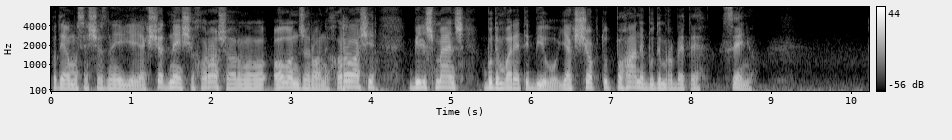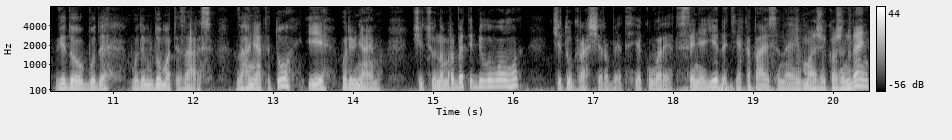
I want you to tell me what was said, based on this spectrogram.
Подивимося, що з нею є. Якщо днище хороше, олонжерони хороші, більш-менш будемо варити білу. Якщо б тут погане, будемо робити синю. Відео буде, будемо думати зараз. Заганяти ту і порівняємо, чи цю нам робити білу Волгу, чи ту краще робити, яку варити. Синя їде, я катаюся нею майже кожен день.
